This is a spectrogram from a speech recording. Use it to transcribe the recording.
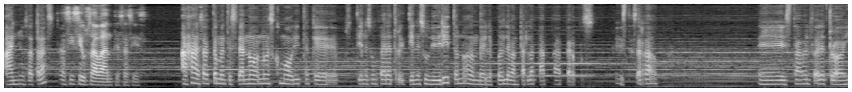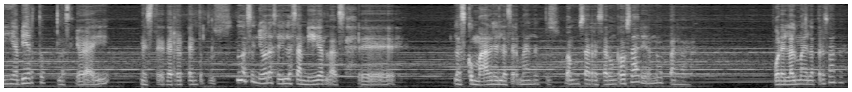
años atrás. Así se usaba antes, así es. Ajá, exactamente, o sea, no, no es como ahorita que pues, tienes un féretro y tiene su vidrito, ¿no? Donde le puedes levantar la tapa, pero pues está cerrado. Eh, estaba el féretro ahí abierto, la señora ahí este, de repente, pues las señoras y las amigas, las, eh, las comadres, las hermanas, pues vamos a rezar un rosario, ¿no? Para, por el alma de la persona.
